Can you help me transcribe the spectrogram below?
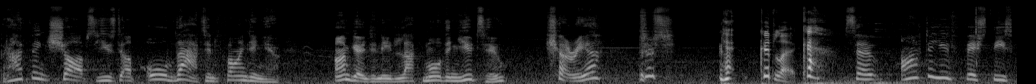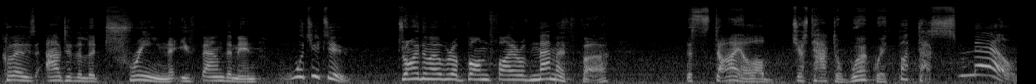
but I think Sharp's used up all that in finding you. I'm going to need luck more than you two. Courier? Good luck. So, after you fished these clothes out of the latrine that you found them in, what'd you do? Dry them over a bonfire of mammoth fur? The style I'll just have to work with, but the smell!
